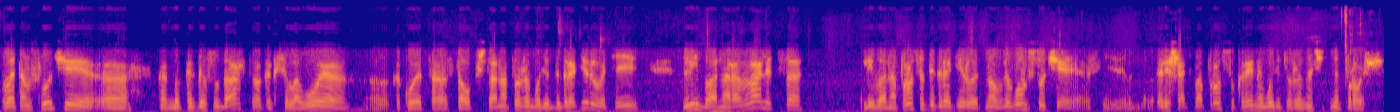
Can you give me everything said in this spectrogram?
в этом случае, э, как бы как государство, как силовое э, какое-то сообщество, она тоже будет деградировать. И либо она развалится, либо она просто деградирует. Но в любом случае э, решать вопрос Украины будет уже значительно проще.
